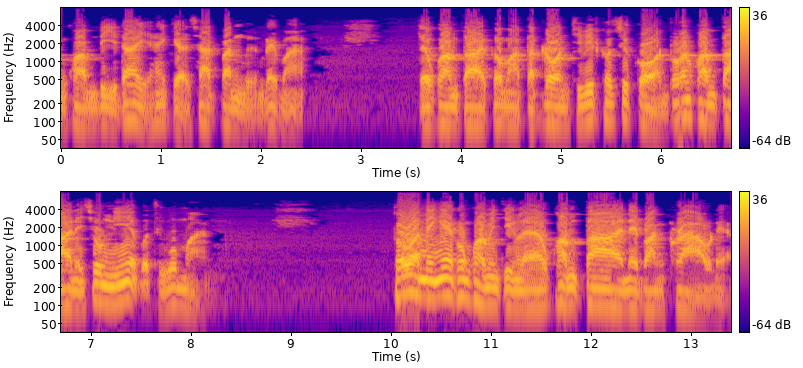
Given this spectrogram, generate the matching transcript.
ำความดีได้ให้แก่ชาติบ้านเมืองได้มาก แต่ความตายก็มาตัดรอนชีวิตเขาเสียก่อน เพราะฉะนั้นความตายในช่วงนี้ก็ถือว่ามานเพราะว่าในแง่ของความเป็นจริงแล้ว ความตายในบางคราวเนี่ย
